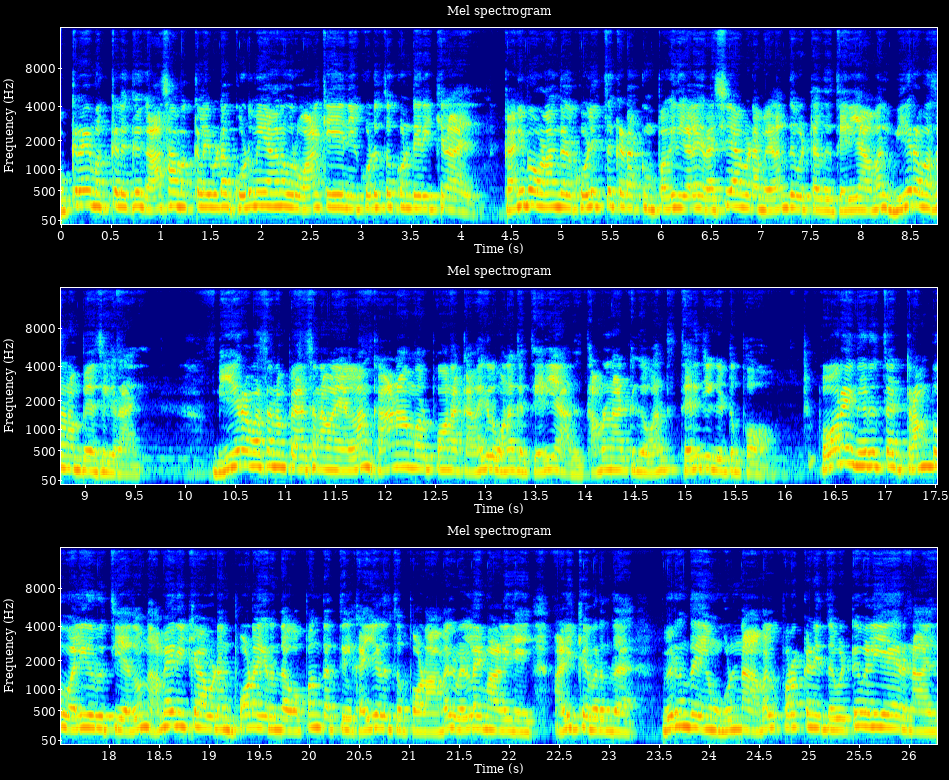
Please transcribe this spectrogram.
உக்ரைன் மக்களுக்கு காசா மக்களை விட கொடுமையான ஒரு வாழ்க்கையை நீ கொடுத்து கொண்டிருக்கிறாய். கனிம வளங்கள் கொளித்து கிடக்கும் பகுதிகளை ரஷ்யாவிடம் இழந்து விட்டது தெரியாமல் வீரவசனம் பேசுகிறாய். வீரவசனம் பேசினவன் எல்லாம் காணாமல் போன கதைகள் உனக்கு தெரியாது. தமிழ்நாட்டுக்கு வந்து தெரிஞ்சுக்கிட்டு போ. போரை நிறுத்த ட்ரம்ப் வலியுறுத்தியதும் அமெரிக்காவுடன் போட இருந்த ஒப்பந்தத்தில் கையெழுத்து போடாமல் வெள்ளை மாளிகை அளிக்கவிருந்த விருந்தையும் உண்ணாமல் புறக்கணித்து விட்டு வெளியேறினாய்.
